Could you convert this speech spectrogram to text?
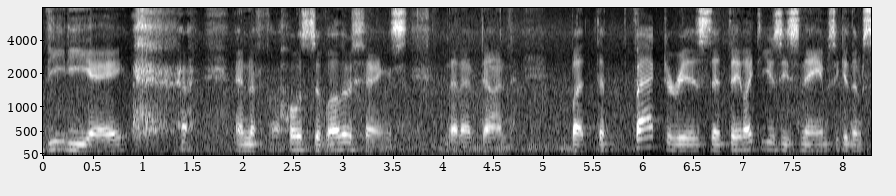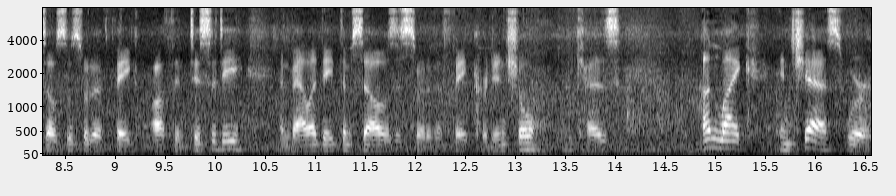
VDA, and a host of other things that I've done. But the factor is that they like to use these names to give themselves some sort of fake authenticity and validate themselves as sort of a fake credential because unlike in chess where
